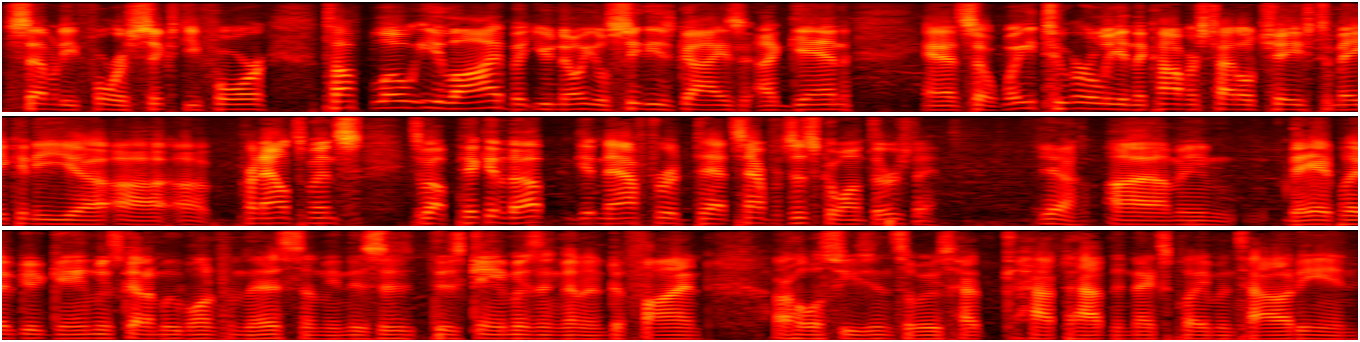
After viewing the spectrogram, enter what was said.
74-64. Tough blow, Eli, but you know you'll see these guys again, and it's uh, way too early in the conference title chase to make any uh, uh, uh pronouncements. It's about picking it up, getting after it at San Francisco on Thursday. Yeah, I mean they had played a good game. We just got to move on from this. I mean this is this game isn't going to define our whole season, so we just have, have to have the next play mentality and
